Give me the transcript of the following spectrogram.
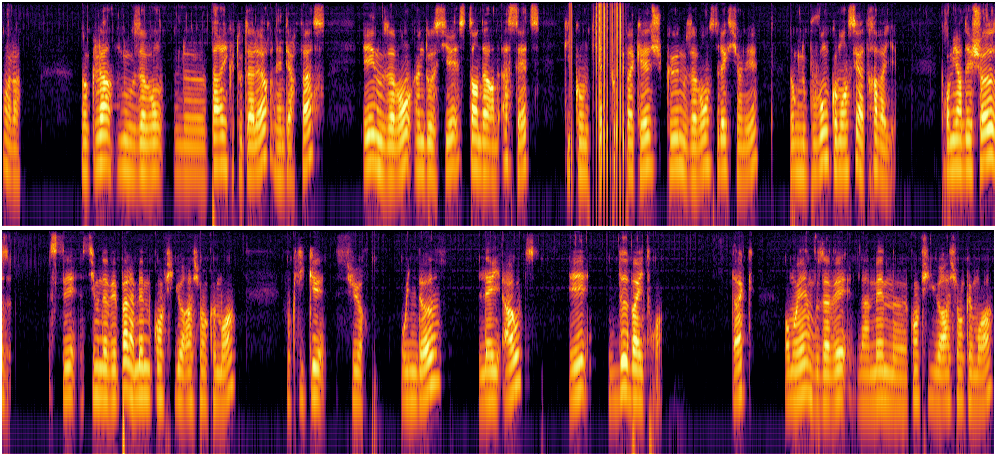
Voilà. Donc là, nous avons le pareil que tout à l'heure, l'interface, et nous avons un dossier standard assets qui contient tous les packages que nous avons sélectionnés. Donc nous pouvons commencer à travailler. Première des choses, c'est si vous n'avez pas la même configuration que moi, vous cliquez sur Windows, Layout et 2 by 3. Tac. Au moins vous avez la même euh, configuration que moi.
